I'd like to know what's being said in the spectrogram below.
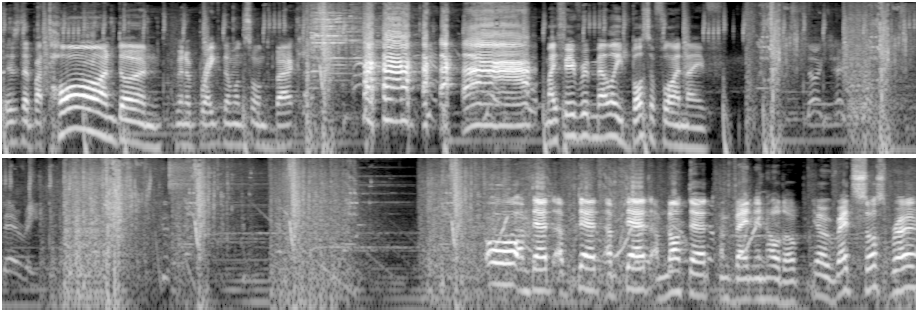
There's the baton done. I'm gonna break them on someone's back. My favorite melee butterfly knife. Oh, I'm dead, I'm dead, I'm dead, I'm not dead. I'm venting, hold up. Yo, red sus, bro.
